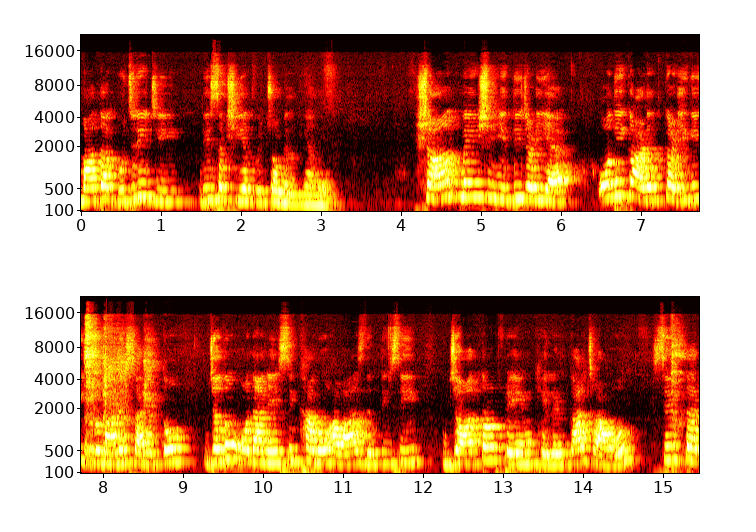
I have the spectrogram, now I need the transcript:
ਮਾਤਾ ਗੁਜਰੀ ਜੀ ਦੀ ਸ਼ਖਸੀਅਤ ਵਿੱਚੋਂ ਮਿਲਦੀਆਂ ਨੇ। ਸ਼ਾਂਤਮਈ ਸ਼ਹੀਦੀ ਜਿਹੜੀ ਹੈ, ਉਹਦੀ ਘਾੜਤ ਘੜੀ ਗਈ ਗੁਰੂ ਨਾਨਕ ਸਾਹਿਬ ਤੋਂ, ਜਦੋਂ ਉਹਨਾਂ ਨੇ ਸਿੱਖਾਂ ਨੂੰ ਆਵਾਜ਼ ਦਿੱਤੀ ਸੀ ਜੋਤੋਂ ਪ੍ਰੇਮ ਖੇਲਣ ਕਾ ਚਾਓ ਸਿਰ ਤਰ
